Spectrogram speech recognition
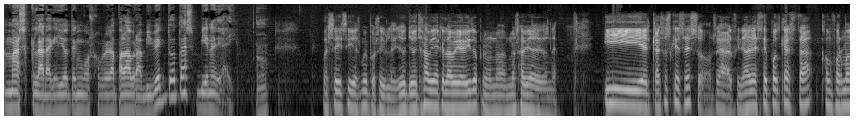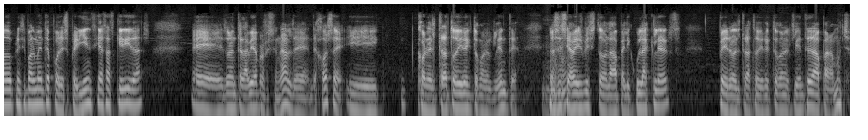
más clara que yo tengo sobre la palabra vivéctotas viene de ahí. Ah, Pues sí, sí, es muy posible. Yo, yo sabía que lo había oído, pero no, no sabía de dónde. Y el caso es que es eso. O sea, al final este podcast está conformado principalmente por experiencias adquiridas eh, durante la vida profesional de, de José y con el trato directo con el cliente. No sé si habéis visto la película Clerks, pero el trato directo con el cliente da para mucho.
